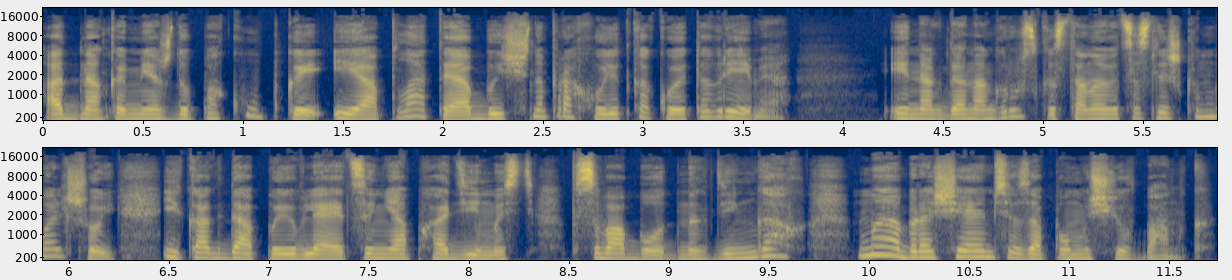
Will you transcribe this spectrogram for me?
однако между покупкой и оплатой обычно проходит какое-то время». Иногда нагрузка становится слишком большой, и когда появляется необходимость в свободных деньгах, мы обращаемся за помощью в банк.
